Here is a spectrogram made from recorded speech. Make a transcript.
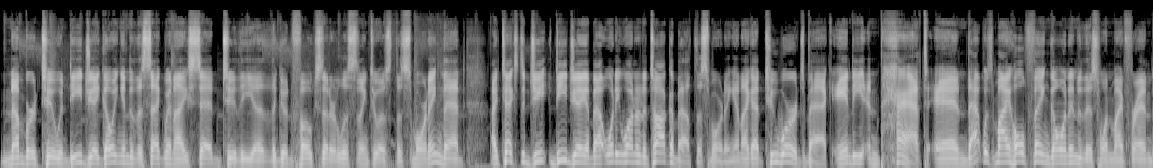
number two. And DJ, going into the segment, I said to the uh, the good folks that are listening to us this morning that I texted G- DJ about what he wanted to talk about this morning, and I got two words back: Andy and Pat, and that was my whole thing going into this one, my friend.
